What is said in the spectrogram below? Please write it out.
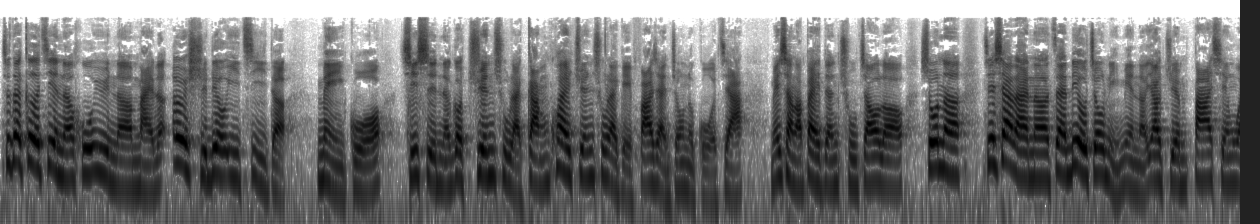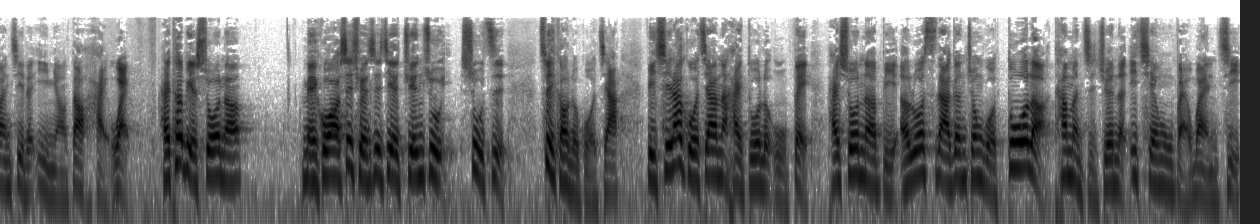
就在各界呢呼吁呢买了二十六亿剂的美国，其实能够捐出来，赶快捐出来给发展中的国家。没想到拜登出招了哦，说呢接下来呢在六周里面呢要捐八千万剂的疫苗到海外，还特别说呢。美国是全世界捐助数字最高的国家，比其他国家呢还多了五倍，还说呢比俄罗斯啊跟中国多了，他们只捐了一千五百万剂，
